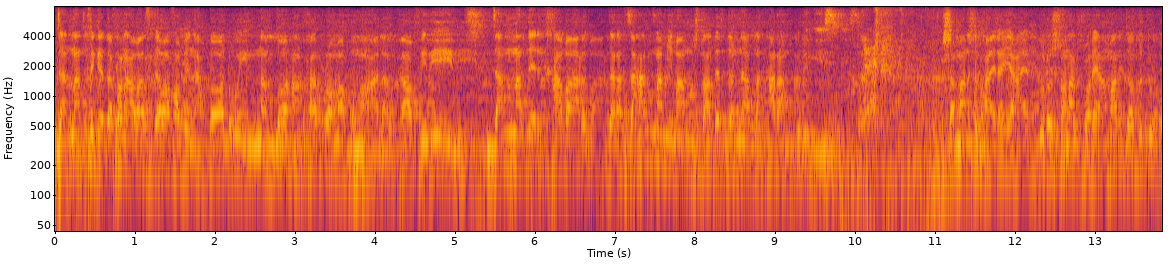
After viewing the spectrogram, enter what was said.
জান্নাত থেকে তখন আওয়াজ দেওয়া হবে না, কলু ইন্নাল্লাহা কাফিরিন। জান্নাতের খাবার যারা জাহান্নামী মানুষ, তাদের জন্য আল্লাহ হারাম করে দিয়েছে। সম্মানিত ভাইরা, এই আয়াতগুলো শোনার পরে আমার যতটুকু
